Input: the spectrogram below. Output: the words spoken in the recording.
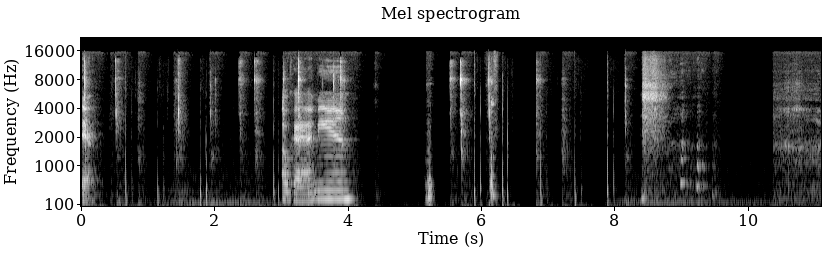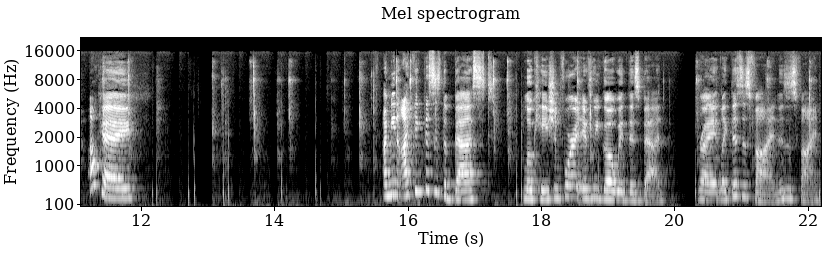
There. Okay, I mean... okay. I mean, I think this is the best location for it if we go with this bed, right? Like this is fine, this is fine.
